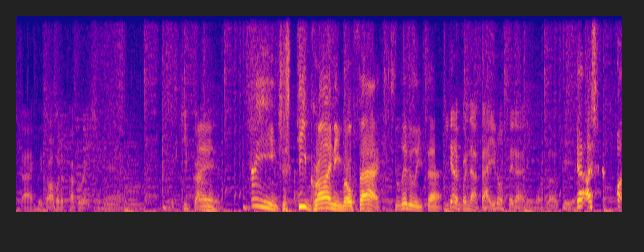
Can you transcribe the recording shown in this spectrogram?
Exactly. It's all about the preparation, man. Keep grinding. Green, just keep grinding, bro. Facts. Literally facts. You gotta bring that back. You don't say that anymore, low key. Yeah, I,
